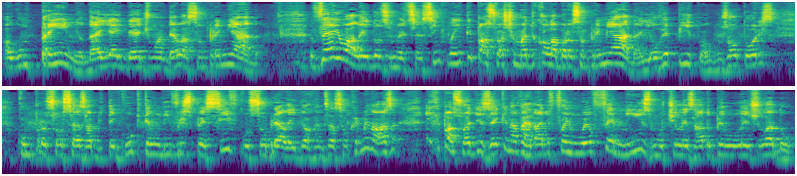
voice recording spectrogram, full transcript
algum prêmio. Daí a ideia de uma delação premiada. Veio a Lei 12.850 e passou a chamar de colaboração colaboração premiada. E eu repito, alguns autores, como o professor César Bittencourt, que tem um livro específico sobre a lei de organização criminosa, e que passou a dizer que, na verdade, foi um eufemismo utilizado pelo legislador.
